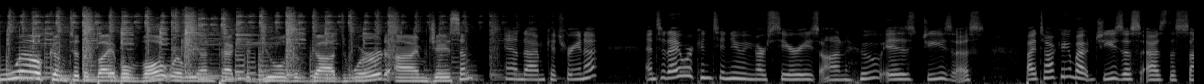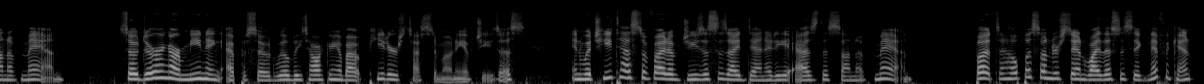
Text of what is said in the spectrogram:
Welcome to the Bible Vault, where we unpack the jewels of God's Word. I'm Jason. And I'm Katrina. And today we're continuing our series on Who is Jesus by talking about Jesus as the Son of Man. So during our meaning episode, we'll be talking about Peter's testimony of Jesus, in which he testified of Jesus' identity as the Son of Man. But to help us understand why this is significant,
